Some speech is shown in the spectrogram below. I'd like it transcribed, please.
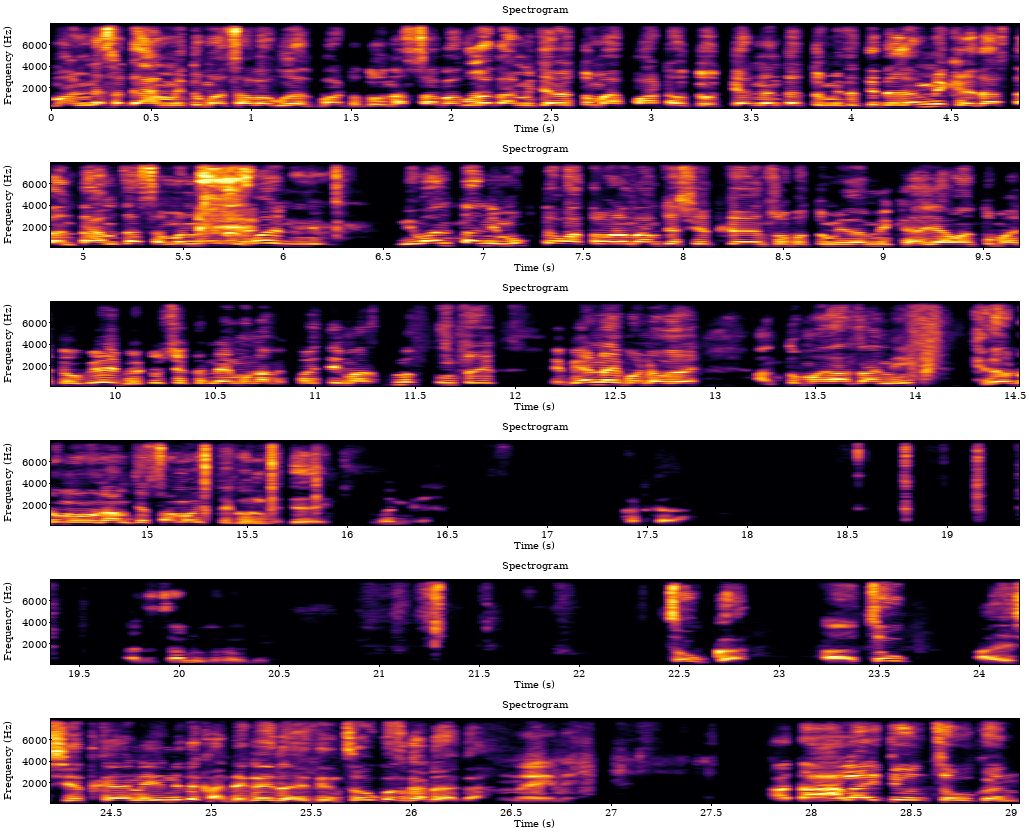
मांडण्यासाठी आम्ही तुम्हाला सभागृहात पाठवतो. ना सभागृहात आम्ही ज्यावेळेस तुम्हाला पाठवतो त्यानंतर तुम्ही जर तिथे रम्मी खेळत असताना तर आमचा समन्वय निवांत आणि मुक्त वातावरणात आमच्या शेतकऱ्यांसोबत तुम्ही रम्मी खेळा. यावर तुम्हाला तो वेळ भेटू शकत नाही म्हणून आम्ही प्रतिमात्मक तुमचं एक बॅनर बनवलंय. आणि तुम्हाला आज आम्ही खेळाडू म्हणून आमच्या समाविष्ट करून घेते बंद कर. कट करा. आता चालूच राहू दे. चौका. हा चौक. आहे शेतकऱ्यांना तर खांदे काही जायचे चौकच काढा का? नाही नाही. आता आलाय तो चौकन.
